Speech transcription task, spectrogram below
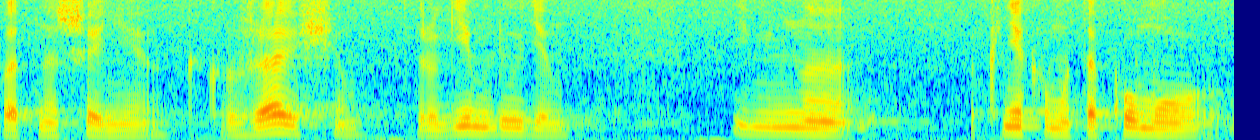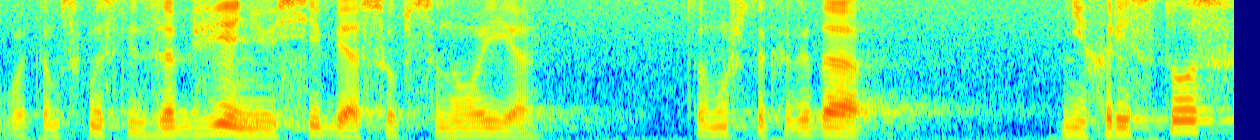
по отношению к окружающим, к другим людям, именно к некому такому в этом смысле забвению себя, собственного «я». Потому что когда не Христос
